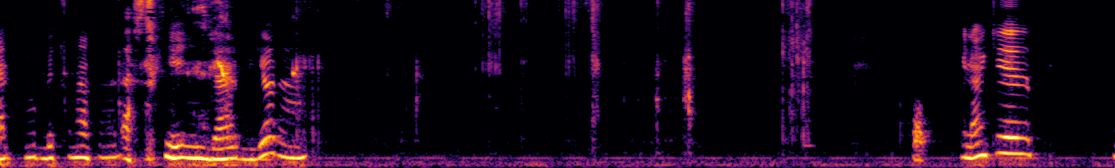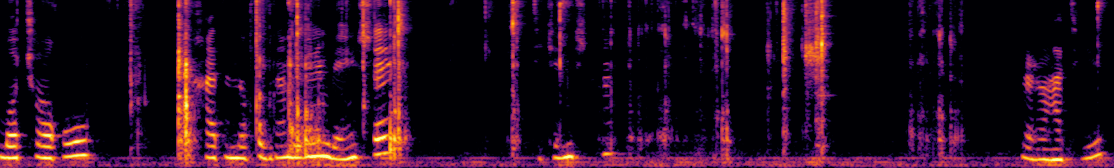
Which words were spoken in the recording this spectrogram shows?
من اینو بتونم فقط از توی این در بیارم. خب اینا که با چاقو خط انداخته بودم ببینیم به این شکل تیکه میشن به راحتی.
